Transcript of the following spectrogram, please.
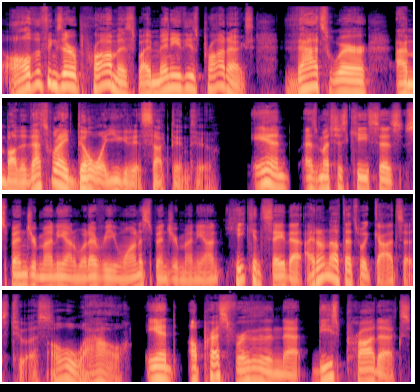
all the things that are promised by many of these products, that's where I'm bothered. That's what I don't want you to get sucked into. And as much as Keith says, spend your money on whatever you want to spend your money on, he can say that. I don't know if that's what God says to us. Oh, wow. And I'll press further than that. These products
